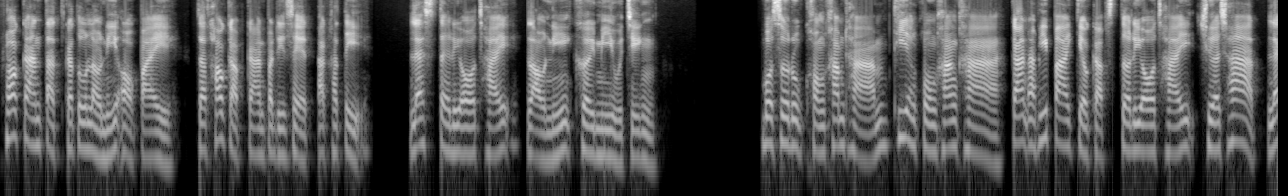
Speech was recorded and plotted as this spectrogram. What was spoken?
เพราะการตัดการ์ตูนเหล่านี้ออกไป จะเท่ากับการปฏิเสธอคติ และสเตอริโอไทป์เหล่านี้เคยมีอยู่จริง บทสรุปของคำถามที่ยังคงค้างคา การอภิปรายเกี่ยวกับสเตอริโอไทป์เชื้อชาติ และ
